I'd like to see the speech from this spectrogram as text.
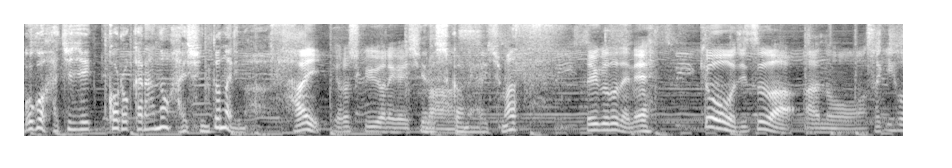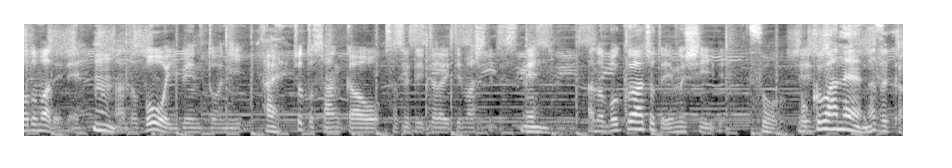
午後8時頃からの配信となります。はいよろしくお願いしよろますしくお願いします。ということでね今日実はあの先ほどまでね、うんあの某イベントにはい。ちょっと参加をさせていただいてましてですね、あの僕はちょっと MC で。そう、僕はね、なぜか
